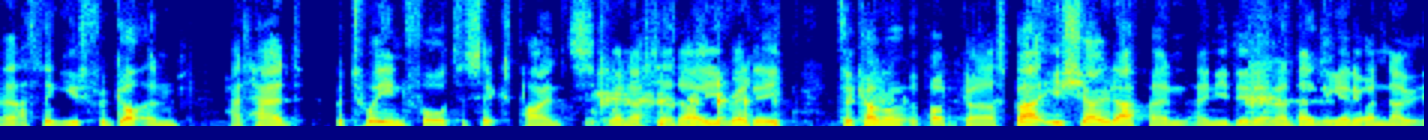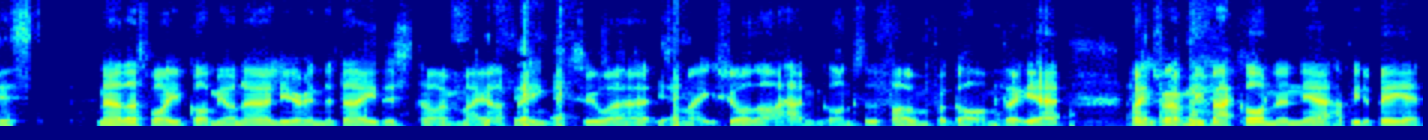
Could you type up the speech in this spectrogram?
uh, I think you'd forgotten, had had between four to six pints when I said, Are you ready? to come on the podcast. But you showed up and, and you did it, and I don't think anyone noticed. No, that's why you've got me on earlier in the day this time, mate. I think yeah. to uh, yeah. to make sure that I hadn't gone to the phone and forgotten. But yeah, thanks for having me back on, and yeah, happy to be here.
